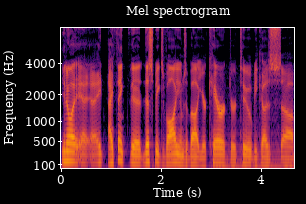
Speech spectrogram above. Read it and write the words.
You know, I, I, I think the, this speaks volumes about your character too, because uh,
